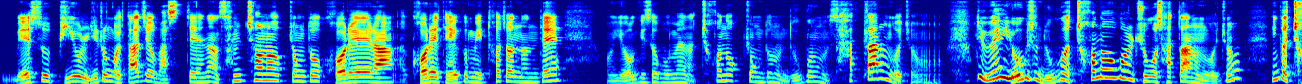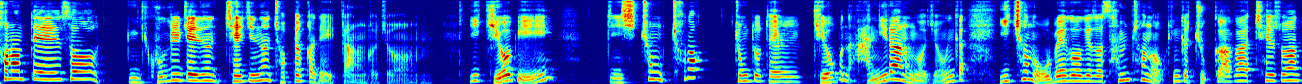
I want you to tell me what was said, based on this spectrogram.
매수 비율 이런 걸 따져 봤을 때는 3천억 정도 거래량 거래 대금이 터졌는데 어, 여기서 보면 천억 정도는 누구는 샀다는 거죠. 근데 왜 여기서 누가 천억을 주고 샀다는 거죠? 그러니까 천 원대에서 국일 재지는, 재지는 저평가되어 있다는 거죠. 이 기업이 이 시총 천억 정도 될 기업은 아니라는 거죠. 그러니까 2,500억에서 3,000억. 그러니까 주가가 최소한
